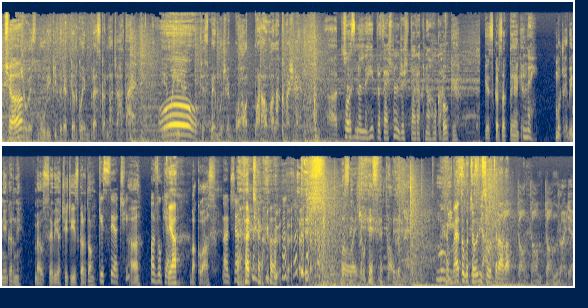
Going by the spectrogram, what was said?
अच्छा। जो इस मूवी की डायरेक्टर को इम्प्रेस करना चाहता है। ये वही है जिसपे मुझे बहुत बड़ा वाला क्रश है। अच्छा। पर्सनल नहीं प्रोफेशनल रिश्ता रखना होगा। ओके किस कर सकते हैं क्या? नहीं। मुझे भी नहीं करनी। मैं उससे भी अच्छी चीज़ करता हूँ। किससे अच्छी? हाँ? और वो क्या, क्या? बकवास। अच्छा। अच्छा। बस एक छोटी सी प्रॉब्लम है। मैं तो कुछ और ही सोच रहा था। Tom Tom Tom Raider.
